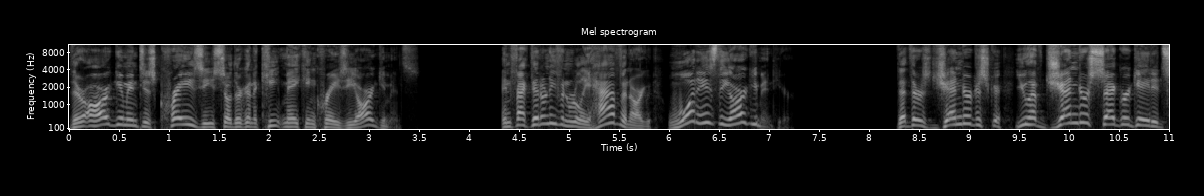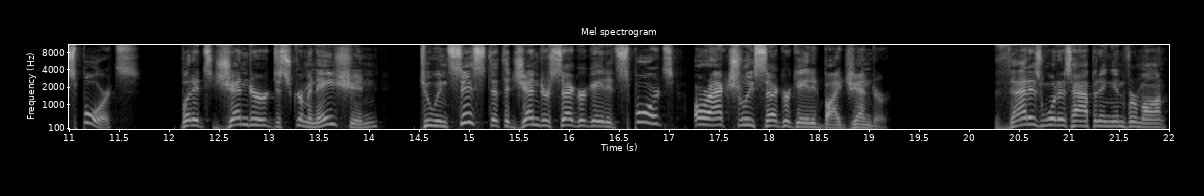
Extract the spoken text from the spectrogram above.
Their argument is crazy, so they're going to keep making crazy arguments. In fact, they don't even really have an argument. What is the argument here? That there's gender discrimination. You have gender segregated sports, but it's gender discrimination to insist that the gender segregated sports are actually segregated by gender. That is what is happening in Vermont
